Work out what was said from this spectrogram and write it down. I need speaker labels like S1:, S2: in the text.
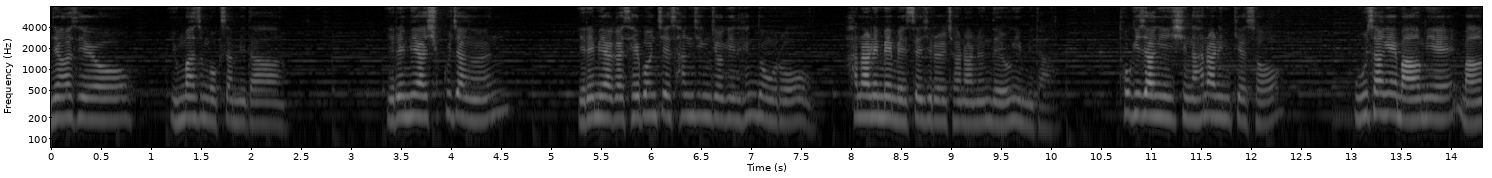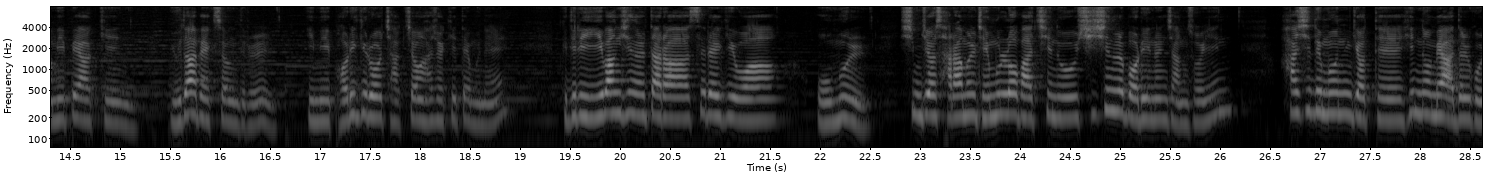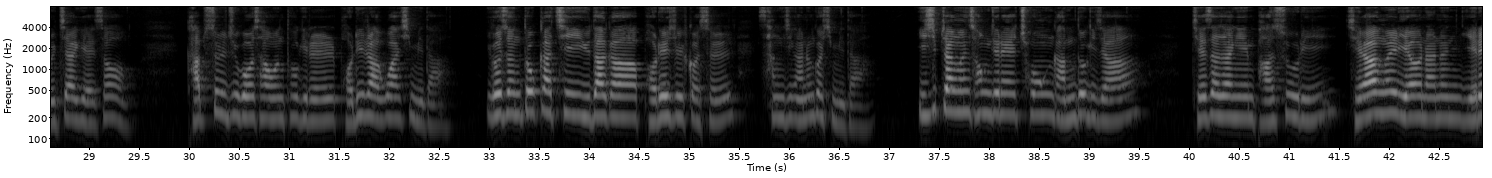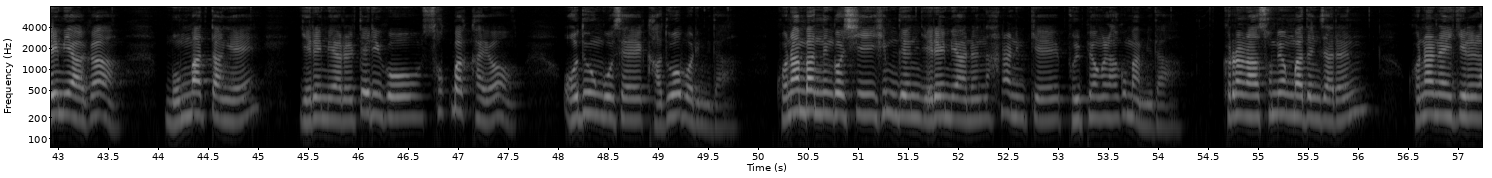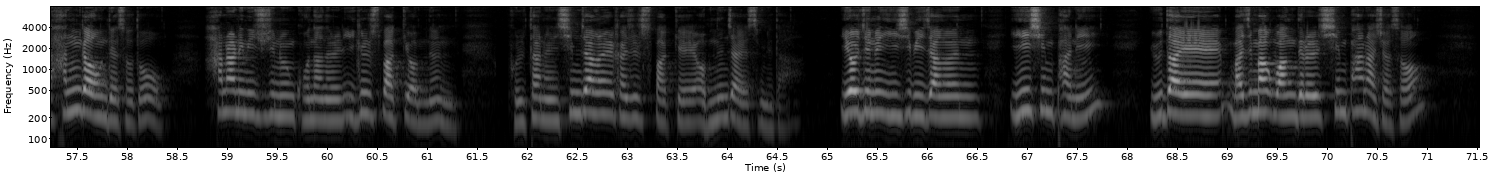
S1: 안녕하세요. 윤만순 목사입니다. 예레미야 19장은 예레미야가 세 번째 상징적인 행동으로 하나님의 메시지를 전하는 내용입니다. 토기장이신 하나님께서 우상의 마음이, 마음이 빼앗긴 유다 백성들을 이미 버리기로 작정하셨기 때문에 그들이 이방신을 따라 쓰레기와 오물, 심지어 사람을 제물로 바친 후 시신을 버리는 장소인 하시드문 곁에 흰놈의 아들 골짜기에서 값을 주고 사온 토기를 버리라고 하십니다. 이것은 똑같이 유다가 버려질 것을 상징하는 것입니다. 20장은 성전의 총감독이자 제사장인 바수울이 재앙을 예언하는 예레미야가 못마땅해 예레미야를 때리고 속박하여 어두운 곳에 가두어 버립니다. 고난받는 것이 힘든 예레미야는 하나님께 불평을 하고 맙니다. 그러나 소명받은 자는 고난의 길 한가운데서도 하나님이 주시는 고난을 이길 수밖에 없는 불타는 심장을 가질 수밖에 없는 자였습니다. 이어지는 22장은 이 심판이 유다의 마지막 왕들을 심판하셔서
